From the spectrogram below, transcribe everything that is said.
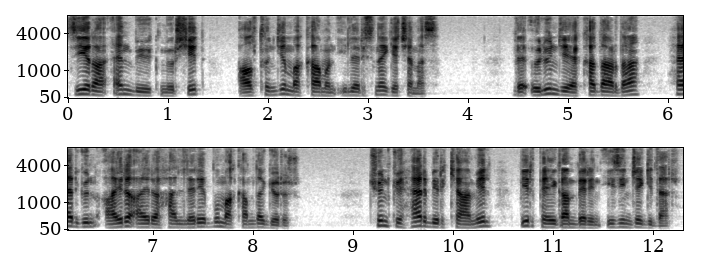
Zira en büyük mürşit altıncı makamın ilerisine geçemez. Ve ölünceye kadar da her gün ayrı ayrı halleri bu makamda görür. Çünkü her bir kamil bir peygamberin izince gider.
